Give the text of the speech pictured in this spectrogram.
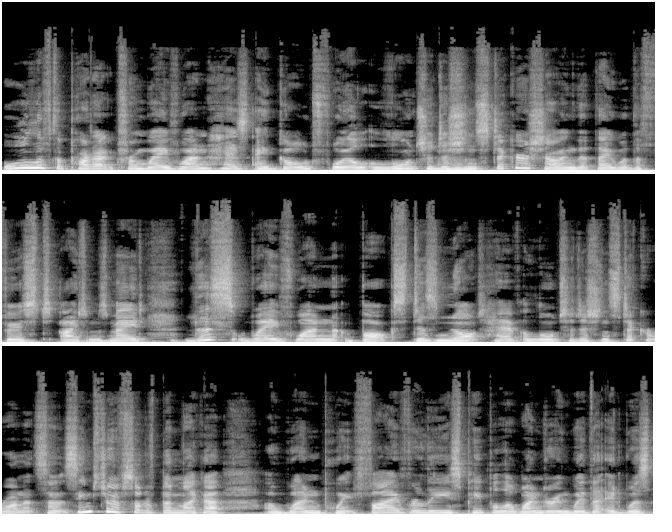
all of the product from Wave 1 has a gold foil launch edition mm-hmm. sticker showing that they were the first items made. This Wave 1 box does not have a launch edition sticker on it. So it seems to have sort of been like a, a 1.5 release. People are wondering whether it was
